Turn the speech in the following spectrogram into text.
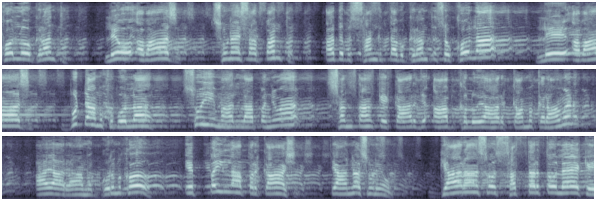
ਖੋਲੋ ਗ੍ਰੰਥ ਲਿਓ ਆਵਾਜ਼ ਸੁਣੈ ਸਭ ਪੰਥ ਅਦਬ ਸੰਗ ਤਬ ਗ੍ਰੰਥ ਸੋ ਖੋਲਾ ਲੈ ਆਵਾਜ਼ ਬੁੱਢਾ ਮੁਖ ਬੋਲਾ ਸੂਈ ਮਹੱਲਾ ਪੰਜਵਾਂ ਸੰਤਾਂ ਕੇ ਕਾਰਜ ਆਪ ਖਲੋਇਆ, ਹਰ ਕੰਮ ਕਰਾਵਣ। ਆਇਆ RAM ਗੁਰਮਖੋ, ਇਹ ਪਹਿਲਾ ਪ੍ਰਕਾਸ਼, ਧਿਆਨ ਨਾਲ ਸੁਣਿਓ। 1170 ਤੋਂ ਲੈ ਕੇ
